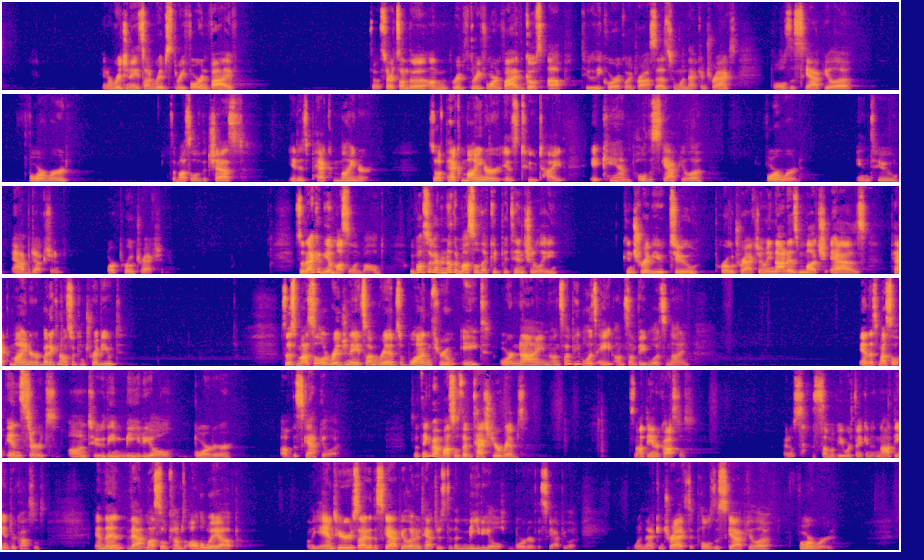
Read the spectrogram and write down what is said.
and originates on ribs 3, 4, and 5. So it starts on the on ribs 3, 4, and 5, goes up to the coracoid process, and when that contracts, pulls the scapula forward. It's a muscle of the chest. It is pec minor. So if pec minor is too tight, it can pull the scapula forward into abduction or protraction. So that could be a muscle involved. We've also got another muscle that could potentially contribute to protraction. I mean, not as much as pec minor, but it can also contribute. So this muscle originates on ribs 1 through 8 or 9. On some people it's 8, on some people it's 9. And this muscle inserts onto the medial border of the scapula. So think about muscles that attach to your ribs. It's not the intercostals. I know some of you were thinking it, not the intercostals. And then that muscle comes all the way up on the anterior side of the scapula and attaches to the medial border of the scapula. When that contracts, it pulls the scapula forward.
